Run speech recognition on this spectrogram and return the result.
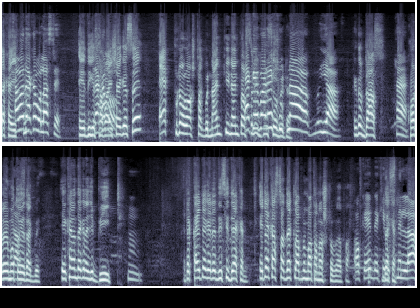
দেখাই আবার দেখাবো লাস্টে এইদিকে সাবা এসে গেছে এক ফুটা রস থাকবে নাইনটি নাইন একেবারে শুকনা ইয়া। একদম ডাস হ্যাঁ খড়ের মতো হয়ে থাকবে। এখানে দেখেন এই যে বিট হুম। এটা কাইটা কেটে দিছি দেখেন। এটা কাজটা দেখলে আপনার মাথা নষ্ট হবে আপা। ওকে দেখি বিসমিল্লাহ।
